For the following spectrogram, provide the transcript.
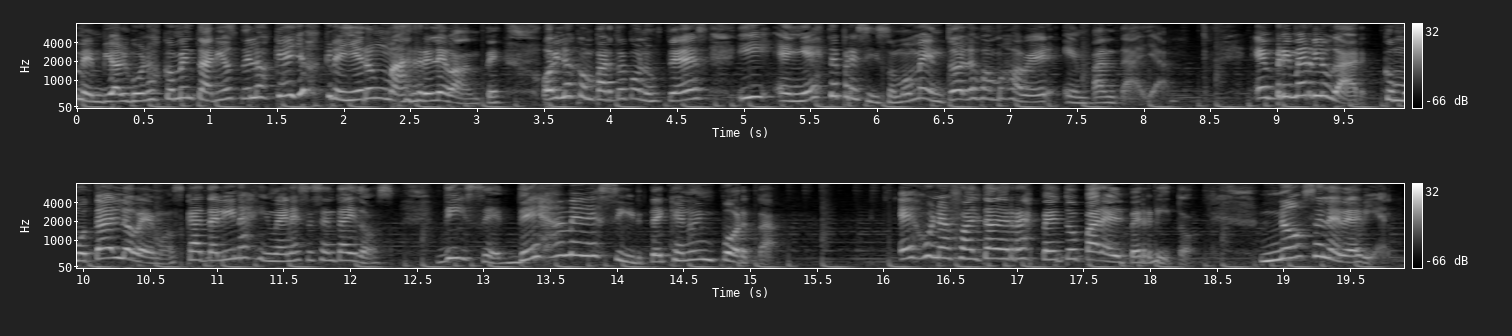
me envió algunos comentarios de los que ellos creyeron más relevantes. Hoy los comparto con ustedes y en este preciso momento los vamos a ver en pantalla. En primer lugar, como tal lo vemos, Catalina Jiménez 62 dice, déjame decirte que no importa. Es una falta de respeto para el perrito. No se le ve bien.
